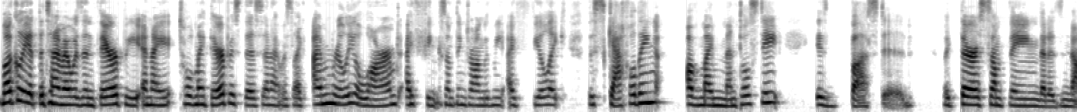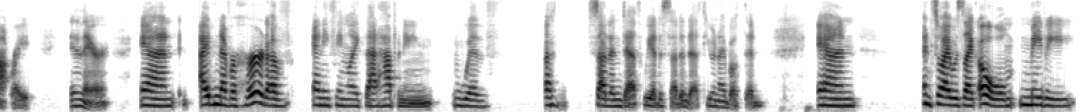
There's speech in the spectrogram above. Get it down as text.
luckily at the time I was in therapy and I told my therapist this and I was like, I'm really alarmed. I think something's wrong with me. I feel like the scaffolding of my mental state is busted. Like there is something that is not right in there. And I'd never heard of anything like that happening with a sudden death. We had a sudden death. You and I both did. And and so I was like, oh, well, maybe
